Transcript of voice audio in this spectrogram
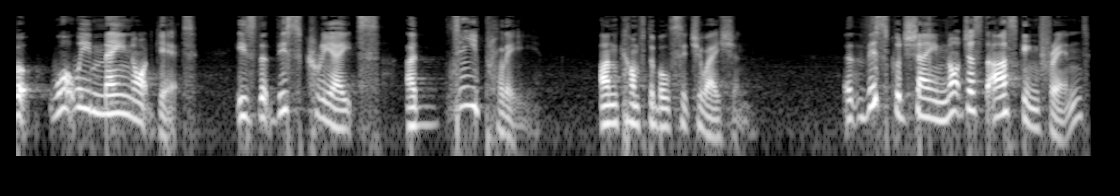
But what we may not get is that this creates a deeply uncomfortable situation. This could shame not just asking friend,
